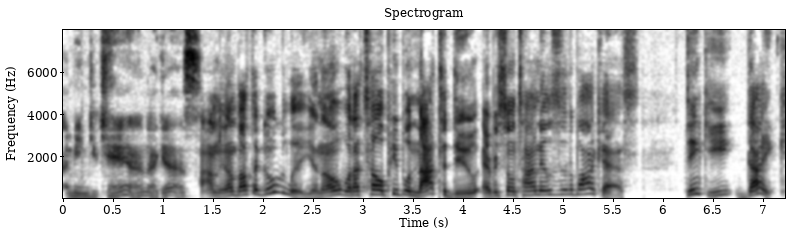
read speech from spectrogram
I mean, you can, I guess. I mean, I'm about to Google it. You know what I tell people not to do every single time they listen to the podcast. Dinky dyke.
